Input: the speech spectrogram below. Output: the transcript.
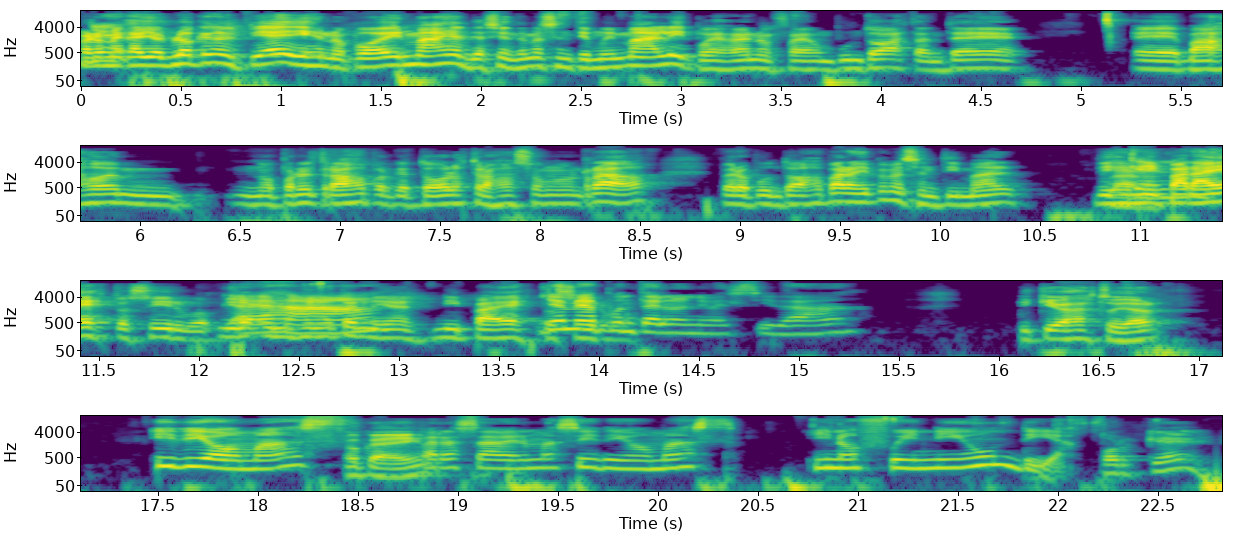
Pero me Yo- cayó el bloque en el pie y dije, no puedo ir más. Y al día siguiente me sentí muy mal. Y pues bueno, fue un punto bastante eh, bajo, en- no por el trabajo, porque todos los trabajos son honrados, pero punto bajo para mí, pues me sentí mal. Dije, Claro. ni para esto sirvo. Mira, Ajá. imagínate el nivel, ni para esto Yo me sirvo. apunté a la universidad. ¿Y qué ibas a estudiar? Idiomas. Ok. Para saber más idiomas. Y no fui ni un día. ¿Por qué?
